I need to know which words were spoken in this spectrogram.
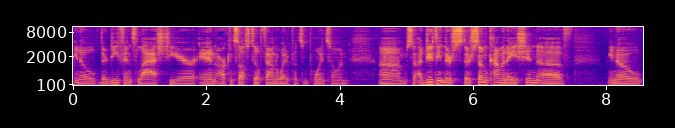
you know, their defense last year, and Arkansas still found a way to put some points on. Um, so I do think there's there's some combination of, you know,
